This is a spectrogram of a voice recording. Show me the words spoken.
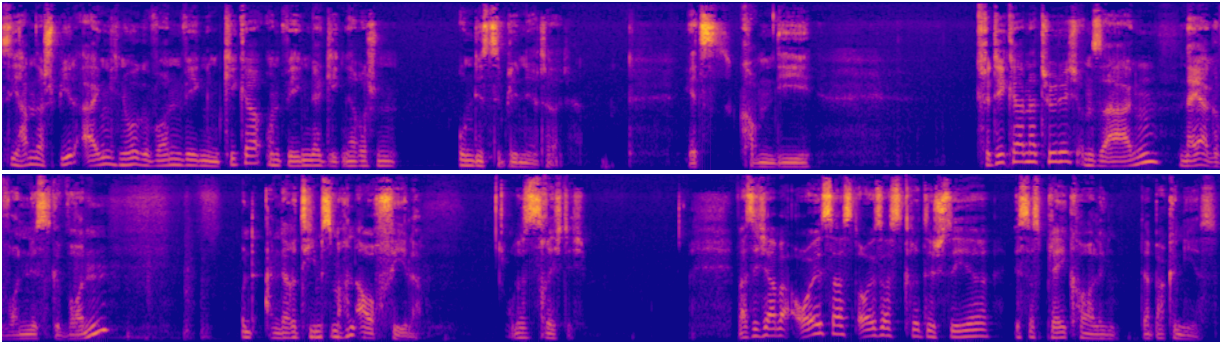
sie haben das Spiel eigentlich nur gewonnen wegen dem Kicker und wegen der gegnerischen Undiszipliniertheit. Jetzt kommen die Kritiker natürlich und sagen, naja, gewonnen ist gewonnen. Und andere Teams machen auch Fehler. Und das ist richtig. Was ich aber äußerst, äußerst kritisch sehe, ist das Playcalling der Buccaneers.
